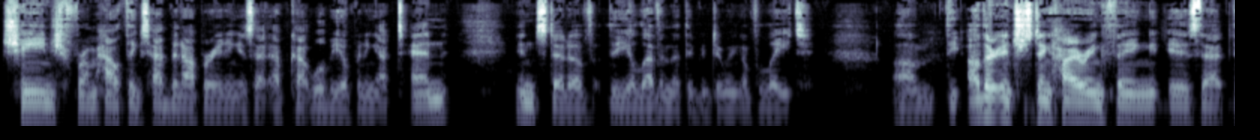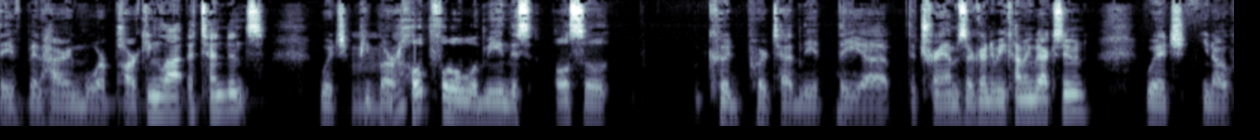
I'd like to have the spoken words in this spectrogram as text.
change from how things have been operating is that epcot will be opening at 10 instead of the 11 that they've been doing of late um, the other interesting hiring thing is that they've been hiring more parking lot attendants, which people are hopeful will mean this also could portend the the uh, the trams are going to be coming back soon. Which you know,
